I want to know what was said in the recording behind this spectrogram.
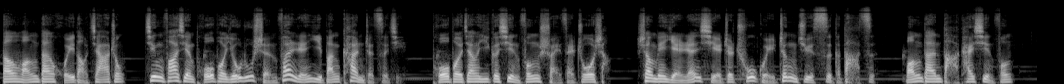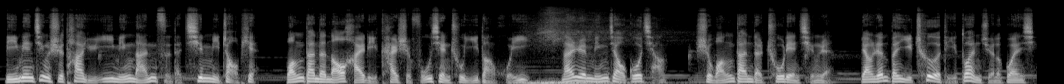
当王丹回到家中，竟发现婆婆犹如审犯人一般看着自己。婆婆将一个信封甩在桌上，上面俨然写着“出轨证据”四个大字。王丹打开信封，里面竟是她与一名男子的亲密照片。王丹的脑海里开始浮现出一段回忆，男人名叫郭强，是王丹的初恋情人，两人本已彻底断绝了关系，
